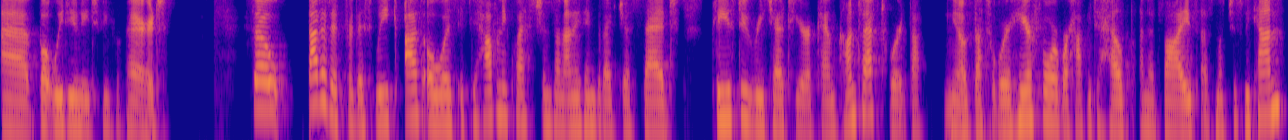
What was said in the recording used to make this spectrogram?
uh, but we do need to be prepared. So that is it for this week. As always, if you have any questions on anything that I've just said, please do reach out to your account contact. We're that you know that's what we're here for. We're happy to help and advise as much as we can.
